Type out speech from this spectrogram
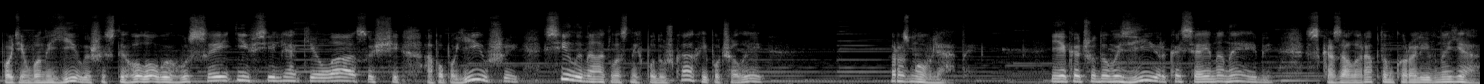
Потім вони їли шестиголових гусей і всілякі ласощі, а попоївши, сіли на атласних подушках і почали розмовляти. Яка чудова зірка сяє на небі, сказала раптом королівна я,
